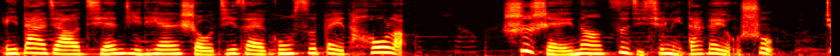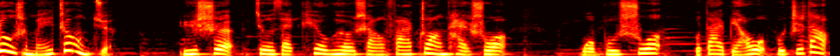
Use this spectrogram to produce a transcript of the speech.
李大脚前几天手机在公司被偷了，是谁呢？自己心里大概有数，就是没证据，于是就在 QQ 上发状态说：“我不说，不代表我不知道。”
